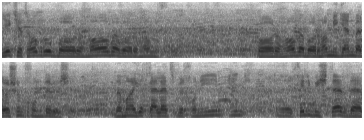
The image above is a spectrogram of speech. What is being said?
یه کتاب رو بارها و بارها می‌خونن. بارها و بارها میگن براشون خونده بشه. و ما اگه غلط بخونیم این خیلی بیشتر در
